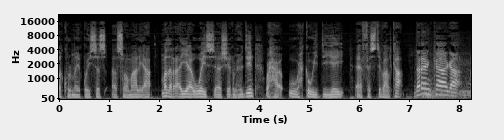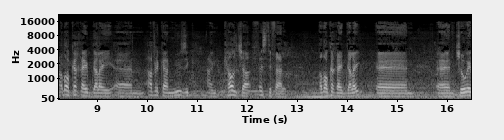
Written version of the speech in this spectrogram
la kulmay qoysas soomaali ah madar ayaa uweys sheekh muxudiin waxa uu wax ka weydiiyey festivaalka dareenkaaga adoo ka qayb galay african music and culture festival adoo ka qayb galay joogay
